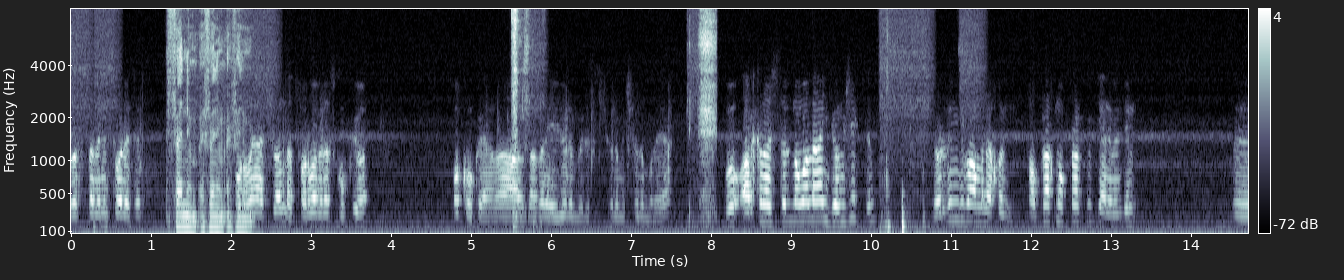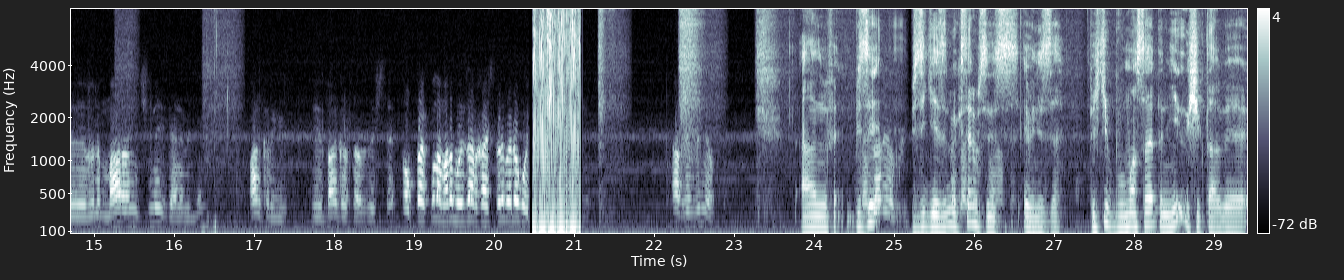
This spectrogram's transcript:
Burası da benim tuvaletim. Efendim, efendim, efendim. Torbayı açıyorum da torba biraz kokuyor. O kokuyor yani. Bazen eğiliyorum böyle sıçıyorum içiyorum buraya. Bu arkadaşları normalde ben gömecektim. Gördüğün gibi amına koy. Toprak moprak yok yani bildiğin e, böyle mağaranın içindeyiz yani bildiğin. Ankara gibi. E, Ankara tarzı işte. Toprak bulamadım o yüzden arkadaşları böyle koydum. Ne yapacağım bilmiyorum. Anladım efendim. Bizi Mezarı yok. bizi gezdirmek Mezarı ister yok, misiniz evinizde? Peki bu masalarda niye ışıklar ve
